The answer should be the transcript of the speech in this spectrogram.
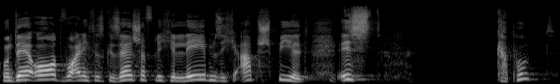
Und der Ort, wo eigentlich das gesellschaftliche Leben sich abspielt, ist kaputt.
